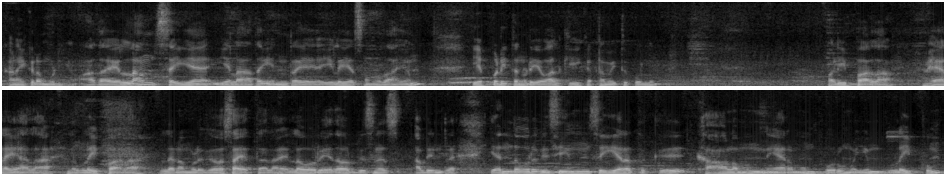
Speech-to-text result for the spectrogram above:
கணக்கிட முடியும். அதையெல்லாம் செய்ய இயலாத இன்றைய இளைய சமுதாயம் எப்படி தன்னுடைய வாழ்க்கையை கட்டமைத்து கொள்ளும்? படிப்பாலா வேலையாளா? இல்லை உழைப்பாலா இல்லை நம்மளுடைய விவசாயத்தாலா இல்லை ஒரு ஏதோ ஒரு பிஸ்னஸ் அப்படின்ற எந்த ஒரு விஷயமும் செய்கிறதுக்கு காலமும் நேரமும் பொறுமையும் உழைப்பும்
